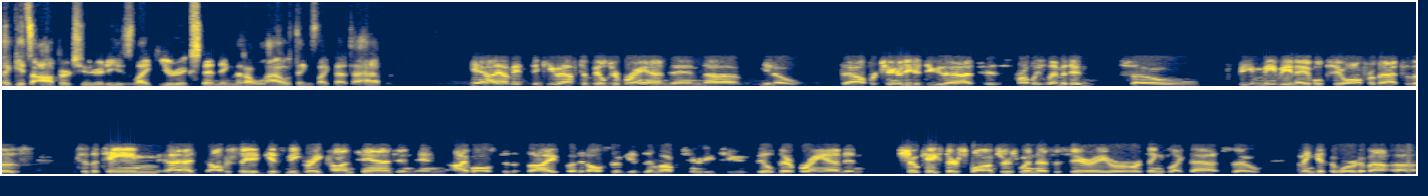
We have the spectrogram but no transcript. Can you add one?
like it's opportunities like you're extending that allow things like that to happen. Yeah i mean I think you have to build your brand and uh, you know the opportunity to do that is probably limited. So being me being able to offer that to those to the team. Uh, obviously it gives me great content and, and eyeballs to the site but it also gives them an opportunity to build their brand and showcase their sponsors when necessary or, or things like that. So I mean, get the word about uh,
